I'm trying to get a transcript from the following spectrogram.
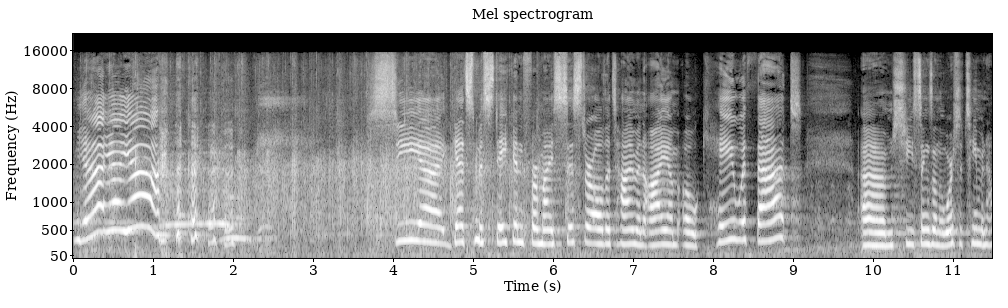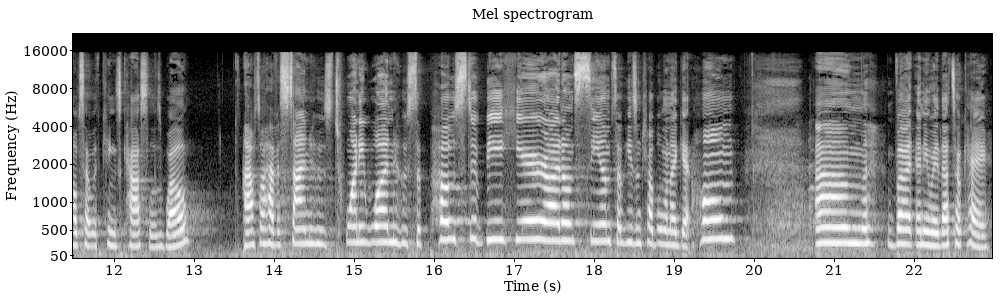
Yeah, yeah, yeah. she uh, gets mistaken for my sister all the time, and I am okay with that. Um, she sings on the worship team and helps out with King's Castle as well. I also have a son who's 21 who's supposed to be here. I don't see him, so he's in trouble when I get home. Um, but anyway, that's okay.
